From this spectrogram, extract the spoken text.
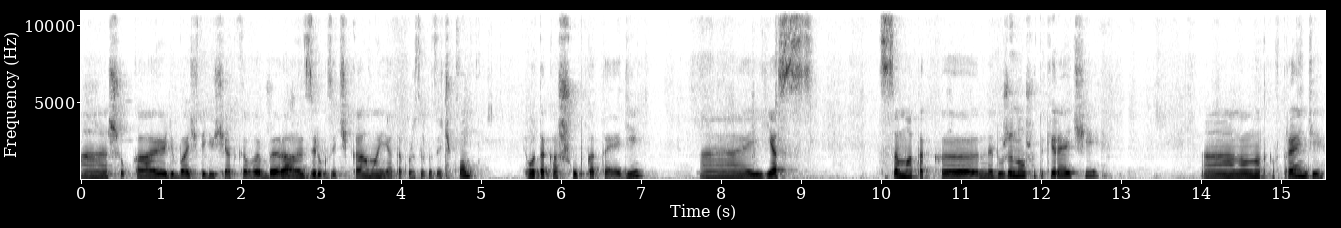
е, шукають, бачите, дівчатка вибирають з рюкзачками, я також з рюкзачком. Отака шубка Теді. Я сама так не дуже ношу такі речі. Ну, Вона така в тренді.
